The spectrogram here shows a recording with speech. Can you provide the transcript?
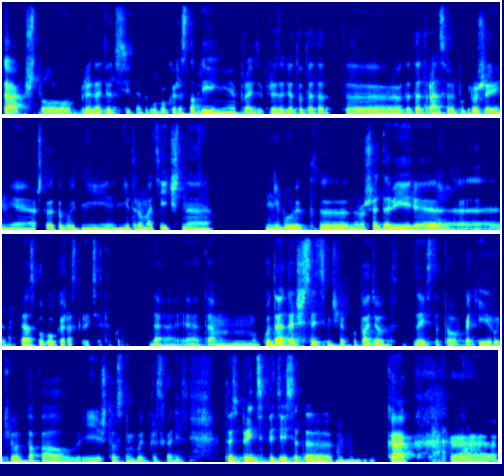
так, что произойдет действительно глубокое расслабление, произойдет вот, этот, э, вот это трансовое погружение, что это будет не, не травматично, не будет э, нарушать доверие, э, даст глубокое раскрытие такое. Да, э, там, куда дальше с этим человек попадет, зависит от того, в какие руки он попал и что с ним будет происходить. То есть, в принципе, здесь это как э,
